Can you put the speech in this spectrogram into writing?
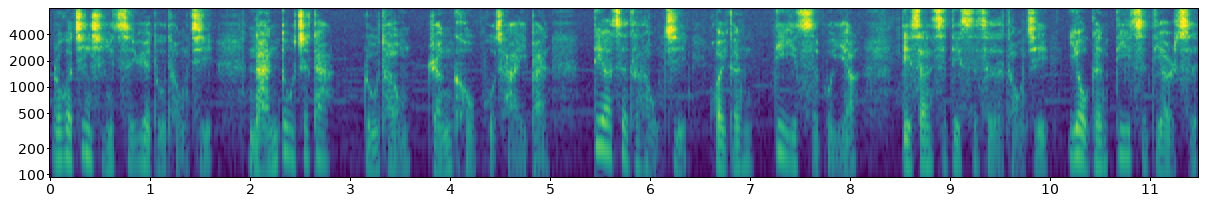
如果进行一次阅读统计，难度之大，如同人口普查一般。第二次的统计会跟第一次不一样，第三次、第四次的统计又跟第一次、第二次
